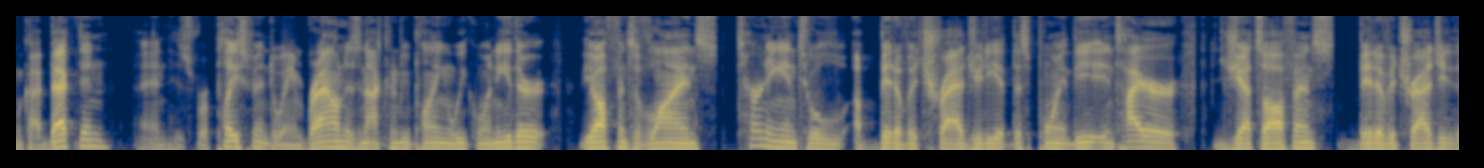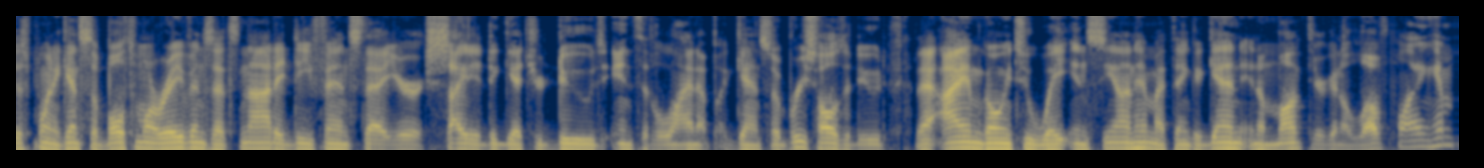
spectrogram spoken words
Mekhi Becton, and his replacement, Duane Brown, is not going to be playing week one either. The offensive line's turning into a, a, bit of a tragedy at this point. The entire Jets offense, bit of a tragedy at this point against the Baltimore Ravens. That's not a defense that you're excited to get your dudes into the lineup again. So Breece Hall's a dude that I am going to wait and see on him. I think again in a month you're going to love playing him.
